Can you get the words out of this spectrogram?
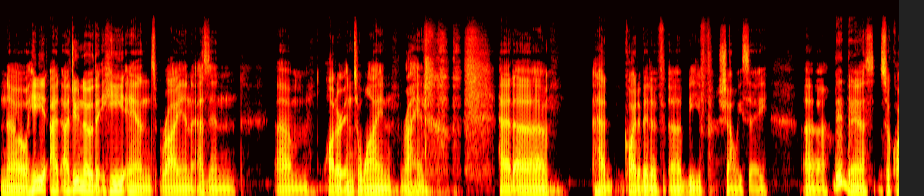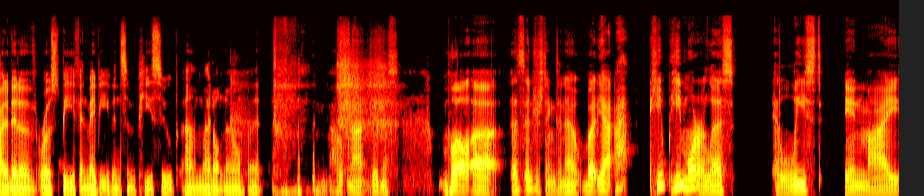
no. He, I, I do know that he and Ryan, as in um, water into wine, Ryan had uh had quite a bit of uh, beef, shall we say? Uh, Did they? yes, so quite a bit of roast beef and maybe even some pea soup. Um, I don't know, but I hope not. Goodness. Well, uh, that's interesting to know. But yeah, I, he he more or less, at least in my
